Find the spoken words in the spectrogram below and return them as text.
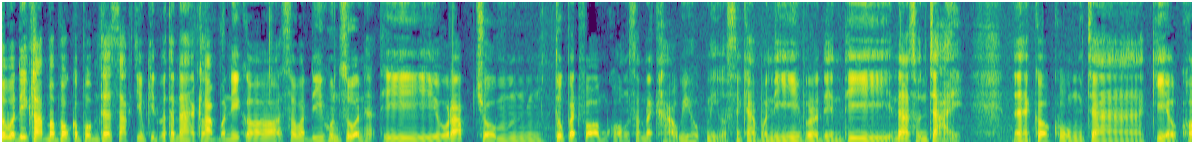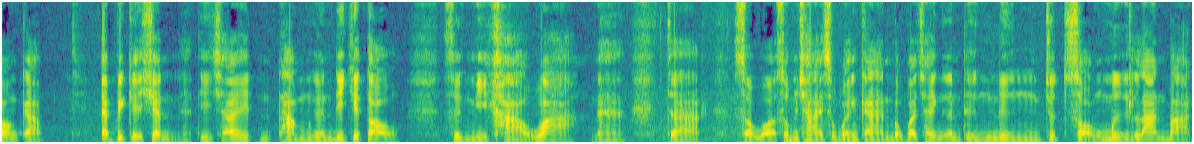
สวัสดีครับ มาพบกับผมเทศศักดิ์จิมกิจวัฒนาครับ วันนี้ก็สวัสดีหุ้นส่วนฮะที่รับชมทุกแพลตฟอร์มของสำนักข่าววิหกนิวส์นะครับ วันนี้ประเด็นที่น่าสนใจนะก็คงจะเกี่ยวข้องกับแอปพลิเคชันที่ใช้ทำเงินดิจิตอลซึ่งมีข่าวว่านะฮะจากสวสมชายสมวงการบอกว่าใช้เงินถึง 1.2 หมื่นล้านบาท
